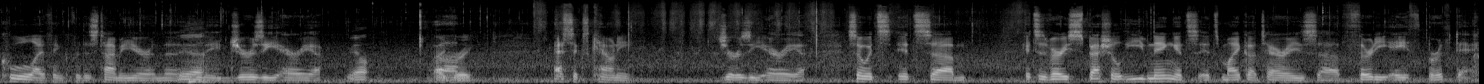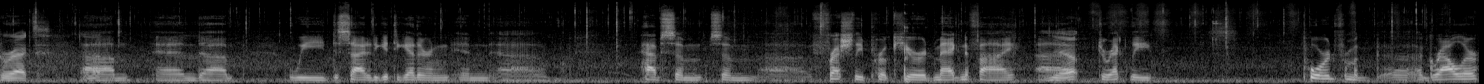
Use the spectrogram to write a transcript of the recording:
cool, I think, for this time of year in the, Yeah. in the Jersey area, Yeah. I Um, agree. Essex County, Jersey area. So it's it's um, it's a very special evening. It's it's Mike Auteri's uh, 38th birthday. Correct. Yeah. um, and um, we decided to get together and, and uh, have some some uh, freshly procured Magnify, uh, Yep. directly poured from a, a growler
